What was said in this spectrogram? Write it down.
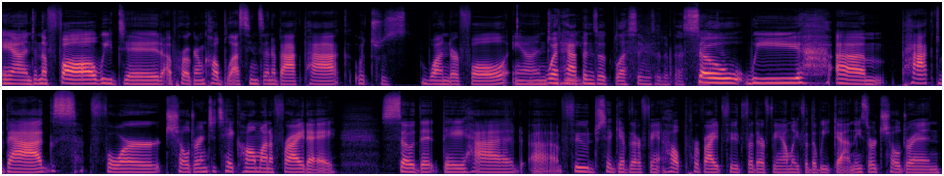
and in the fall we did a program called blessings in a backpack which was wonderful and What we- happens with blessings in a backpack? so we um, packed bags for children to take home on a Friday, so that they had uh, food to give their fa- help provide food for their family for the weekend. These are children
